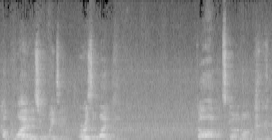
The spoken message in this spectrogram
How quiet is your waiting? Or is it like, God, what's going on?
